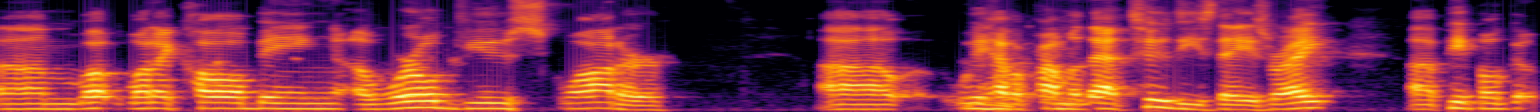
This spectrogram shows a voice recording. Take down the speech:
um, what what I call being a worldview squatter. Uh, we have a problem with that too these days, right? Uh, people go,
